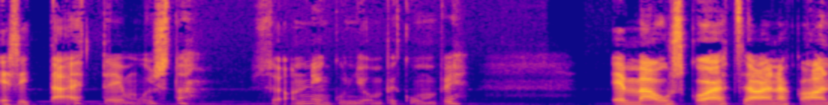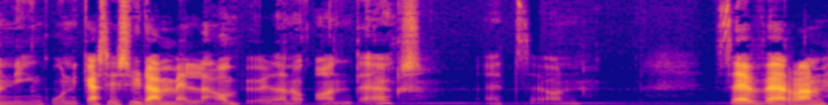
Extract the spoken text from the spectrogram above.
esittää, ettei muista. Se on niin kuin jompikumpi. En mä usko, että se ainakaan niin kuin käsi sydämellä on pyytänyt anteeksi. Että se on sen verran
